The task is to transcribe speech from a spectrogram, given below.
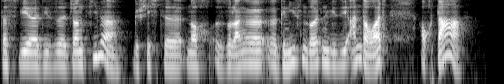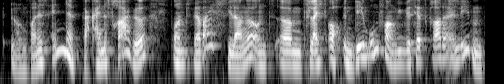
dass wir diese John Cena-Geschichte noch so lange äh, genießen sollten, wie sie andauert. Auch da irgendwann ist Ende, gar keine Frage. Und wer weiß, wie lange. Und ähm, vielleicht auch in dem Umfang, wie wir es jetzt gerade erleben.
